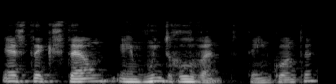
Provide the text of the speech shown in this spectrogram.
esta questão é muito relevante. Tem em conta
